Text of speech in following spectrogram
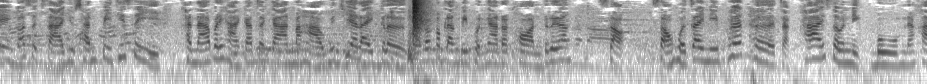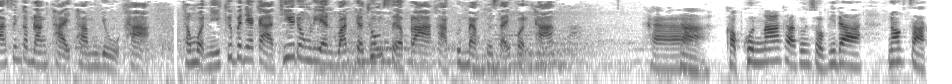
เองก็ศึกษาอยู่ชั้นปีที่ 4 คณะบริหารการจัดการมหาวิทยาลัยเกลิกแล้วก็กำลังมีผลงานละครเรื่องสองสองหัวใจนี้เพื่อเธอจากค่ายโซนิกบูมนะคะ ซึ่งกำลังถ่ายทำอยู่ค่ะ ทั้งหมดนี้คือบรรยากาศที่โรงเรียนวัดกระทุ่มเสือปลาค่ะ คุณแหม่มคุณสายฝนคะ ค่ะ ค่ะ ขอบคุณมากค่ะ คุณโสภิดา นอกจาก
